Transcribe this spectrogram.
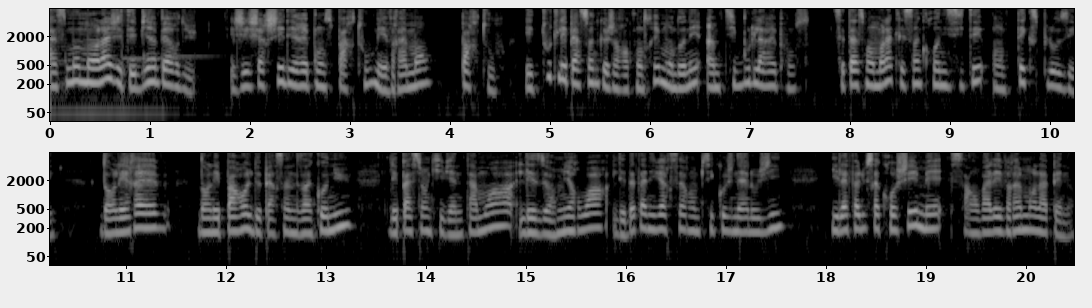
À ce moment-là, j'étais bien perdue. J'ai cherché des réponses partout, mais vraiment partout. Et toutes les personnes que j'ai rencontrées m'ont donné un petit bout de la réponse. C'est à ce moment-là que les synchronicités ont explosé. Dans les rêves, dans les paroles de personnes inconnues, les patients qui viennent à moi, les heures miroirs, les dates anniversaires en psychogénéalogie, il a fallu s'accrocher, mais ça en valait vraiment la peine.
